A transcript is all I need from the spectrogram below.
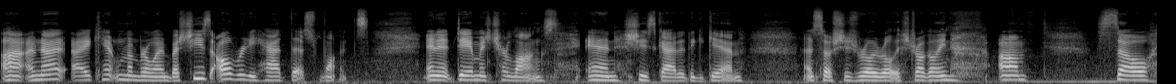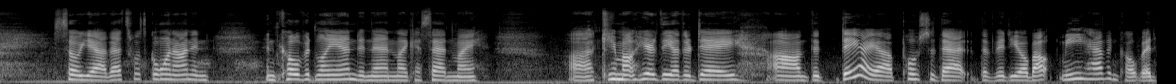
Uh, I'm not, I can't remember when, but she's already had this once and it damaged her lungs and she's got it again. And so she's really, really struggling. Um, so, so yeah, that's what's going on in, in COVID land. And then, like I said, my, uh, came out here the other day. Um, the day I uh, posted that the video about me having COVID,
